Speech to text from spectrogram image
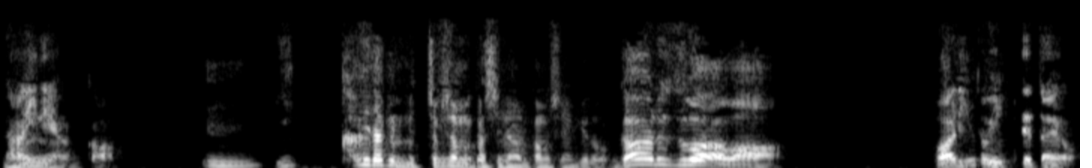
ないねやんか。うん。一回だけめっちゃくちゃ昔にあるかもしれんけど、ガールズバーは割と行ってたよ。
